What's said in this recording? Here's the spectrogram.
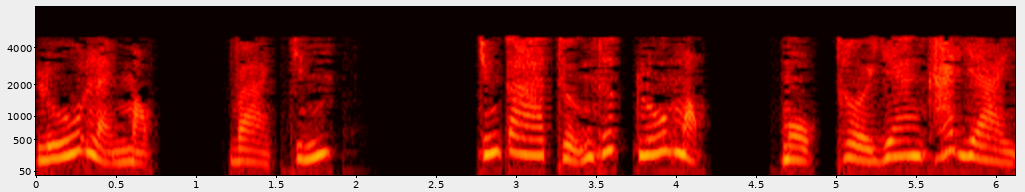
lúa lại mọc và chín. Chúng ta thưởng thức lúa mọc một thời gian khá dài,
